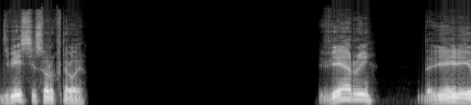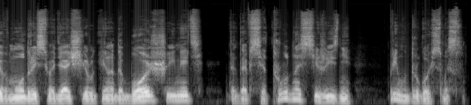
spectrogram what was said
242. Веры, доверия в мудрость водящей руки надо больше иметь, тогда все трудности жизни примут другой смысл.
